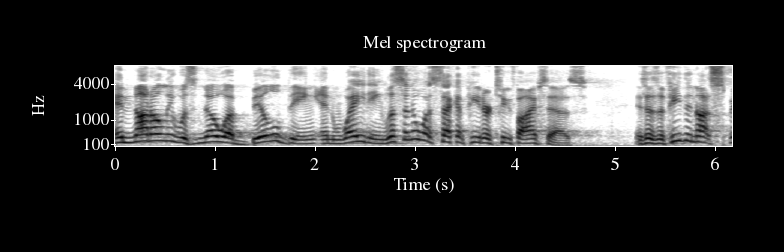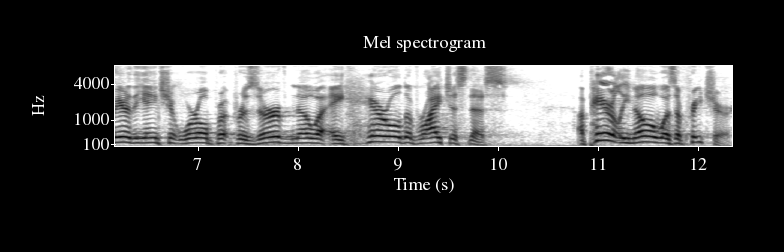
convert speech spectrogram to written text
And not only was Noah building and waiting, listen to what 2 Peter 2 5 says. It says, If he did not spare the ancient world, but preserved Noah, a herald of righteousness. Apparently, Noah was a preacher.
